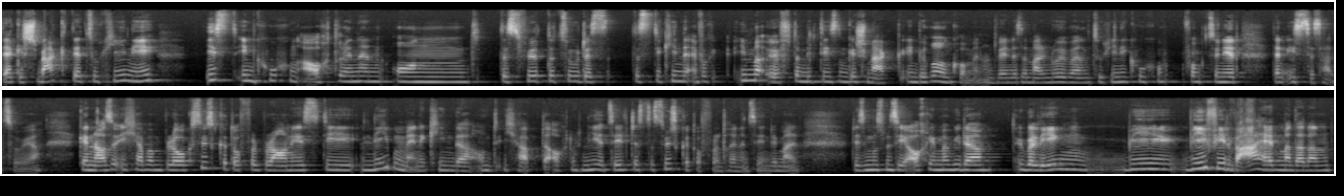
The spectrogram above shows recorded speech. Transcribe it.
der Geschmack der Zucchini ist im Kuchen auch drinnen und das führt dazu, dass dass die Kinder einfach immer öfter mit diesem Geschmack in Berührung kommen. Und wenn das einmal nur über einen Zucchini-Kuchen funktioniert, dann ist es halt so, ja. Genauso, ich habe am Blog Süßkartoffel-Brownies, die lieben meine Kinder und ich habe da auch noch nie erzählt, dass da Süßkartoffeln drinnen sind. Ich meine, das muss man sich auch immer wieder überlegen, wie, wie viel Wahrheit man da dann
